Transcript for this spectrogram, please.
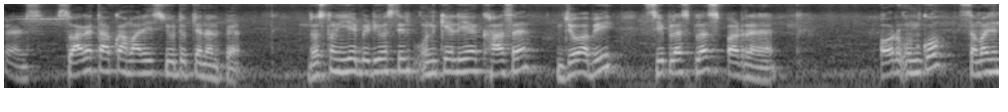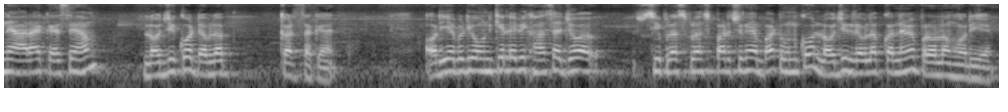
फ्रेंड्स स्वागत है आपका हमारे इस यूट्यूब चैनल पर दोस्तों, ये वीडियो सिर्फ़ उनके लिए खास है जो अभी सी प्लस प्लस पढ़ रहे हैं और उनको समझ नहीं आ रहा है कैसे हम लॉजिक को डेवलप कर सकें। और ये वीडियो उनके लिए भी खास है जो सी प्लस प्लस पढ़ चुके हैं बट उनको लॉजिक डेवलप करने में प्रॉब्लम हो रही है।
